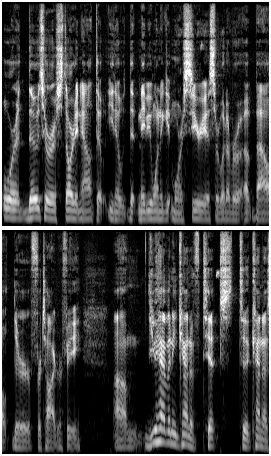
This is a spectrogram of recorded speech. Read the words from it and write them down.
or those who are starting out that, you know, that maybe want to get more serious or whatever about their photography, um, do you have any kind of tips to kind of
